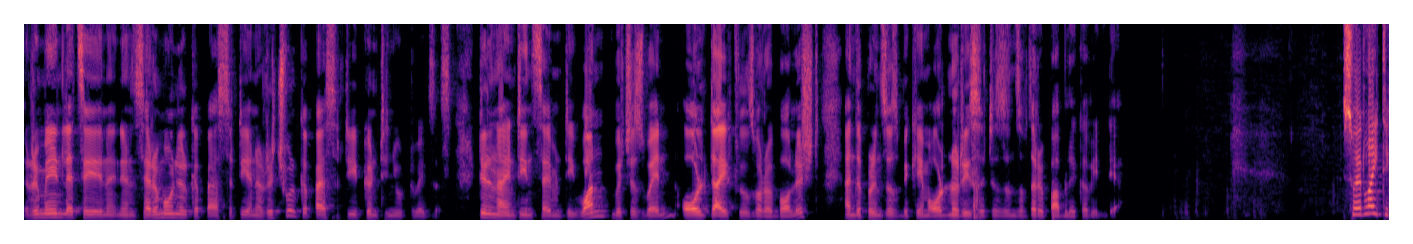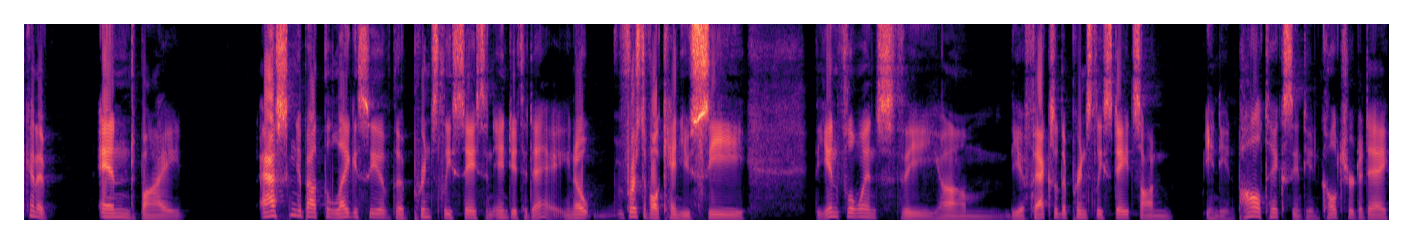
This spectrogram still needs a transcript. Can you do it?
remained, let's say, in a, in a, ceremonial capacity and a ritual capacity, it continued to exist till 1971, which is when all titles were abolished and the princes became ordinary citizens of the Republic of India. So I'd like to kind of end by asking about the legacy of the princely states in India today. You know, first of all, can you see the influence, the um, the effects of the princely states on Indian politics, Indian culture today?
